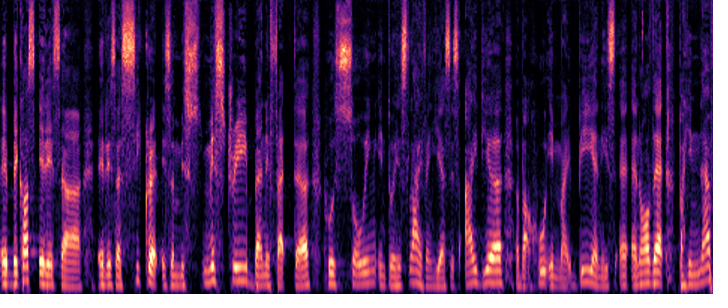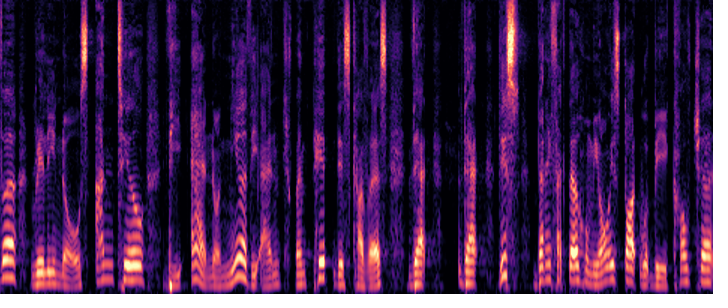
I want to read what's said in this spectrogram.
it, because it is a, it is a secret, it's a mystery benefactor who's sowing into his life. And he has this idea about who it might be and, he's, and all that, but he never really knows until the end or near the end when Pip discovers that, that this benefactor whom he always thought would be cultured,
